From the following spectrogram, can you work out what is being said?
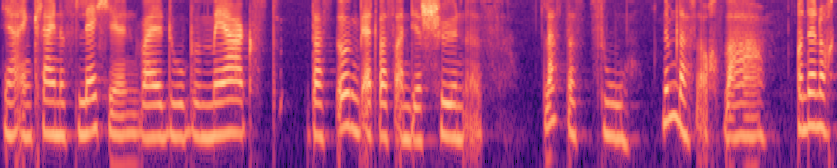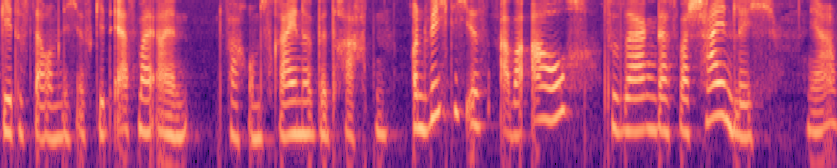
Ja, ein kleines Lächeln, weil du bemerkst, dass irgendetwas an dir schön ist. Lass das zu. Nimm das auch wahr. Und dennoch geht es darum nicht. Es geht erstmal einfach ums reine Betrachten. Und wichtig ist aber auch zu sagen, dass wahrscheinlich, ja,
